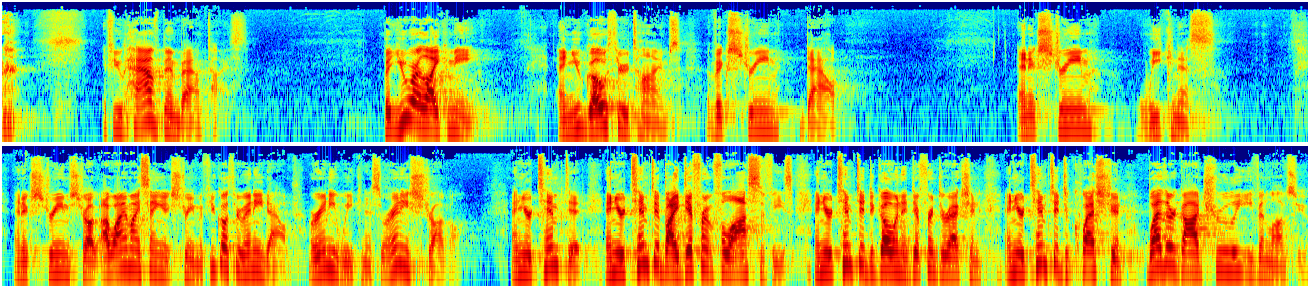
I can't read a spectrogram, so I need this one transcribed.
if you have been baptized, but you are like me, and you go through times of extreme doubt and extreme weakness and extreme struggle. Uh, why am I saying extreme? If you go through any doubt or any weakness or any struggle, and you're tempted, and you're tempted by different philosophies, and you're tempted to go in a different direction, and you're tempted to question whether God truly even loves you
